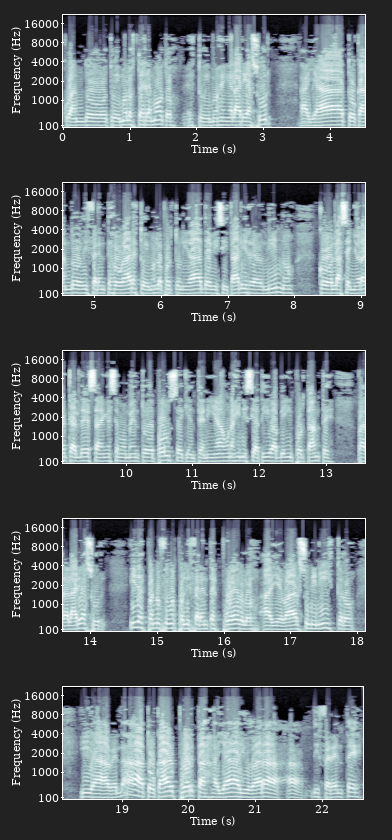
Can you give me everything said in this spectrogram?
cuando tuvimos los terremotos, estuvimos en el área sur, allá tocando diferentes hogares, tuvimos la oportunidad de visitar y reunirnos con la señora alcaldesa en ese momento de Ponce, quien tenía unas iniciativas bien importantes para el área sur, y después nos fuimos por diferentes pueblos a llevar suministros y a, ¿verdad?, a tocar puertas allá, a ayudar a diferentes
